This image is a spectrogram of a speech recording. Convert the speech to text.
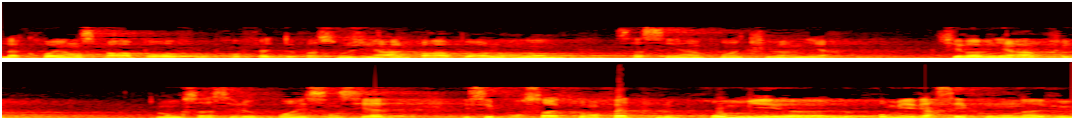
la croyance par rapport aux prophètes de façon générale, par rapport à leur nombre. Ça c'est un point qui va venir, qui va venir après. Donc ça c'est le point essentiel et c'est pour ça qu'en fait le premier, euh, le premier verset que l'on a vu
